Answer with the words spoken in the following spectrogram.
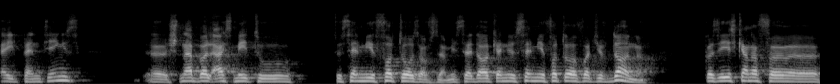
eight paintings. Uh, Schnabel asked me to to send me photos of them. He said, "Oh, can you send me a photo of what you've done?" Because he's kind of uh,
